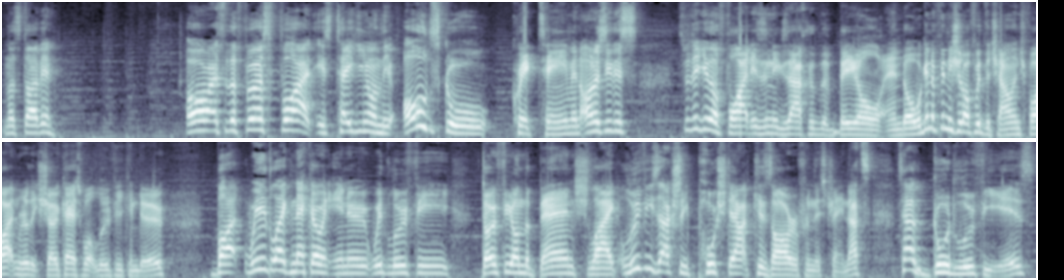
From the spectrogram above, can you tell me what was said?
Let's dive in. Alright, so the first fight is taking on the old school quick team. And honestly, this this particular fight isn't exactly the be-all, end-all. We're going to finish it off with the challenge fight and really showcase what Luffy can do. But with, like, Neko and Inu, with Luffy, Dofi on the bench, like, Luffy's actually pushed out Kizaru from this chain. That's, that's how good Luffy is,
